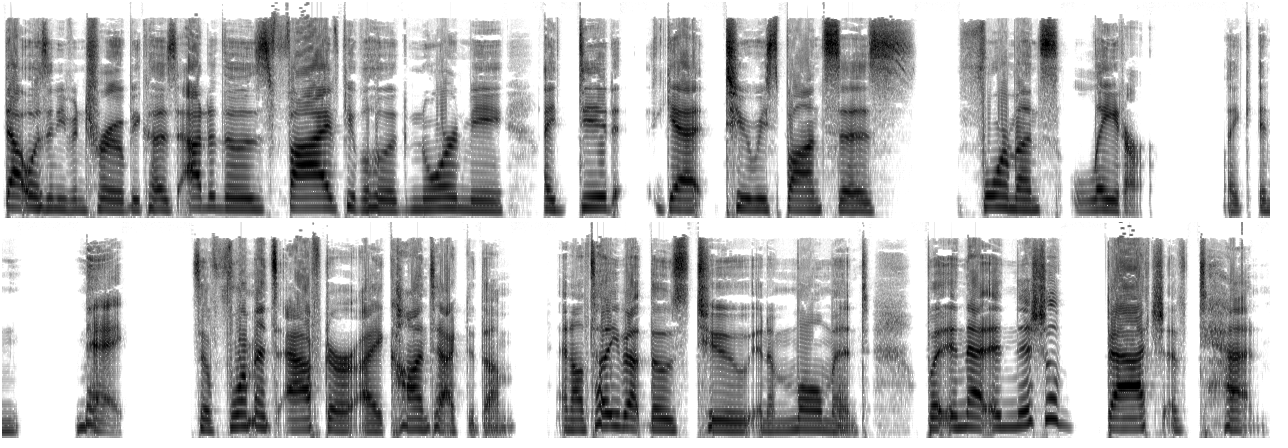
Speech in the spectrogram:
That wasn't even true because out of those five people who ignored me, I did get two responses four months later, like in May. So four months after I contacted them. And I'll tell you about those two in a moment. But in that initial batch of 10,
